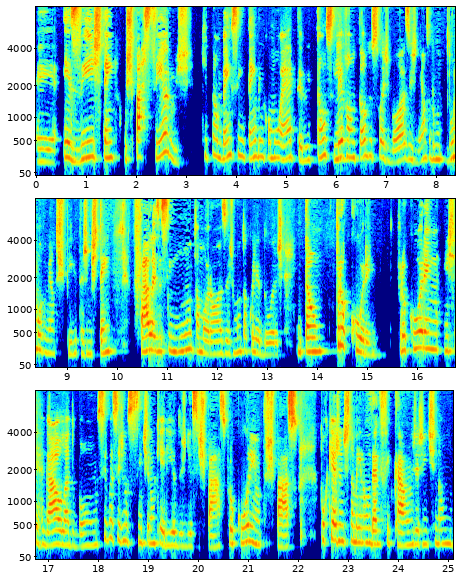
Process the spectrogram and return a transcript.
É, existem os parceiros que também se entendem como hétero e estão levantando suas vozes dentro do, do, movimento espírita. A gente tem falas assim muito amorosas, muito acolhedoras. Então, procurem, procurem enxergar o lado bom. Se vocês não se sentiram queridos desse espaço, procurem outro espaço, porque a gente também não deve ficar onde a gente não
